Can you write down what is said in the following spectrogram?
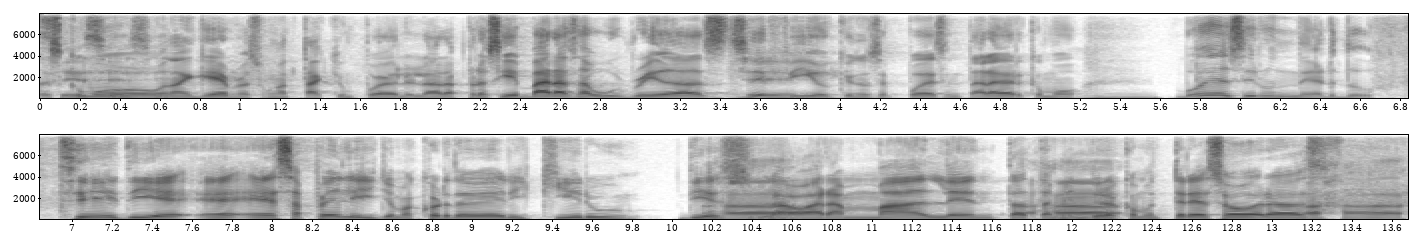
es Sí, como sí, sí. una guerra, es un ataque a un pueblo y Lara. Pero sí hay varas aburridas de fijo que uno se puede sentar a ver como, voy a ser un nerdo. Sí, di, e- e- esa peli, yo me acuerdo de ver Ikiru, di, es Ajá. la vara más lenta, también dura como tres horas. Ajá.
